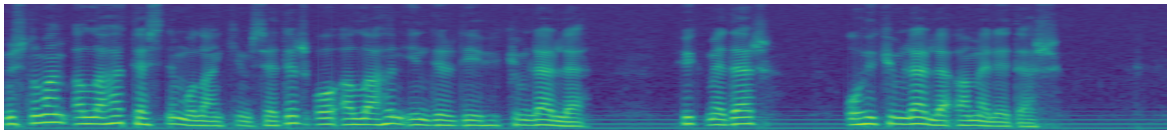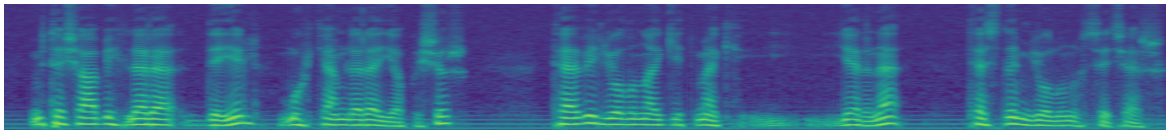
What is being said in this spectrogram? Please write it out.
Müslüman Allah'a teslim olan kimsedir. O Allah'ın indirdiği hükümlerle hükmeder, o hükümlerle amel eder müteşabihlere değil, muhkemlere yapışır. Tevil yoluna gitmek yerine teslim yolunu seçer.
